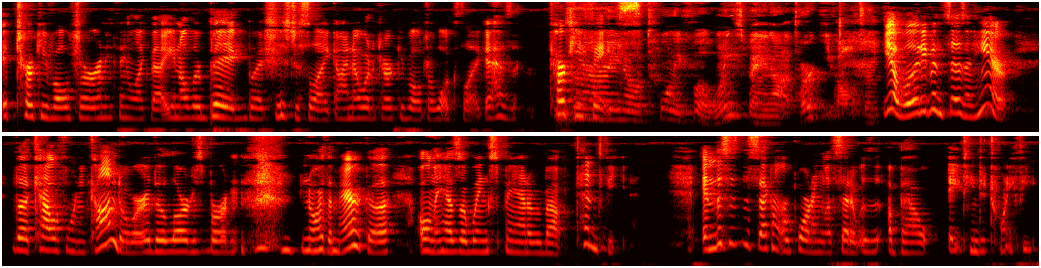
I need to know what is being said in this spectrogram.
a turkey vulture or anything like that. You know, they're big, but she's just like, I know what a turkey vulture looks like. It has a turkey It's face. You know, twenty foot wingspan on a turkey vulture. Yeah, well, it even says in here the California condor, the largest bird in North America, only has a wingspan of about 10 feet. And this is the second reporting that said it was about 18 to 20 feet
